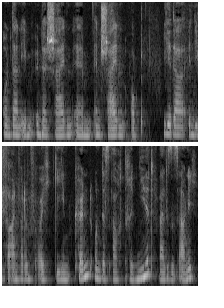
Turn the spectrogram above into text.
und dann eben unterscheiden, ähm, entscheiden, ob ihr da in die Verantwortung für euch gehen könnt und das auch trainiert, weil das ist auch nicht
